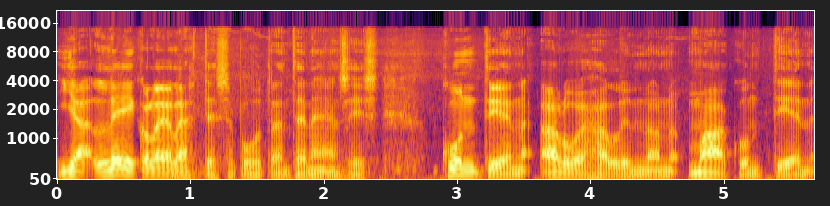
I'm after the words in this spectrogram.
Ja Leikola ja lähteessä puhutaan tänään siis kuntien, aluehallinnon, maakuntien,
